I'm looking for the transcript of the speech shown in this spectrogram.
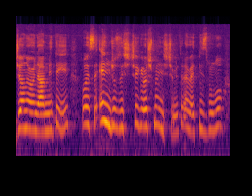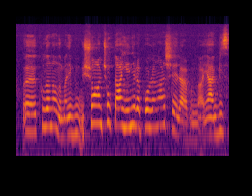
Canı önemli değil. Dolayısıyla en ucuz işçi göçmen işçi midir? Evet biz bunu e, kullanalım. Hani bu şu an çok daha yeni raporlanan şeyler bunlar. Yani biz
